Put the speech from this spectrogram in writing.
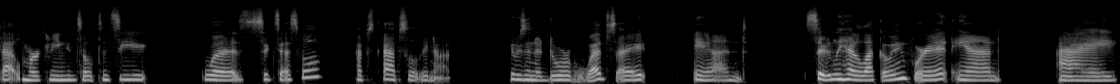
that marketing consultancy was successful? Absolutely not. It was an adorable website and certainly had a lot going for it. And I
